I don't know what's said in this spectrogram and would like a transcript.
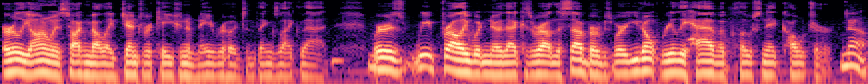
early on when it's talking about like gentrification of neighborhoods and things like that. Mm-hmm. Whereas we probably wouldn't know that because we're out in the suburbs where you don't really have a close knit culture. No,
